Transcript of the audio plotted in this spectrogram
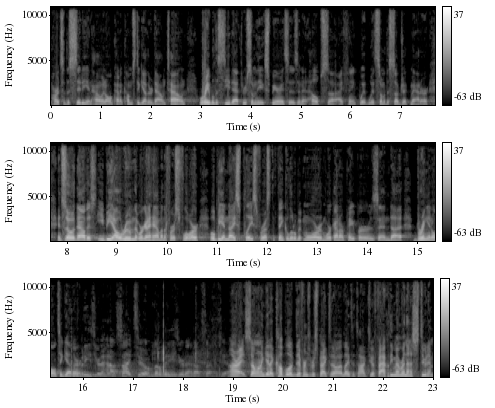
parts of the city and how it all kind of comes together downtown. We're able to see that through some of the experiences, and it helps, uh, I think, with, with some of the subject matter. And so now this EBL room that we're going to have on the first floor will be a nice place for us to think a little bit more and work on our papers and uh, bring it all together. A little bit easier to head outside too. A little bit easier to head outside. Yeah. All right, so I want to get a couple of different perspectives. I'd like to talk to a faculty member and then a student.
